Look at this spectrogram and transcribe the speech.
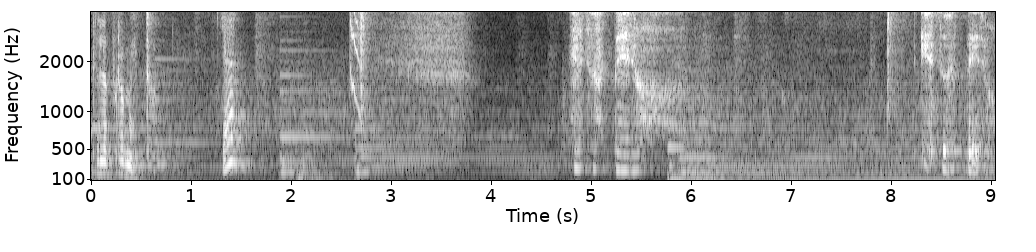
Te lo prometo. ¿Ya? Eso espero. Eso espero.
